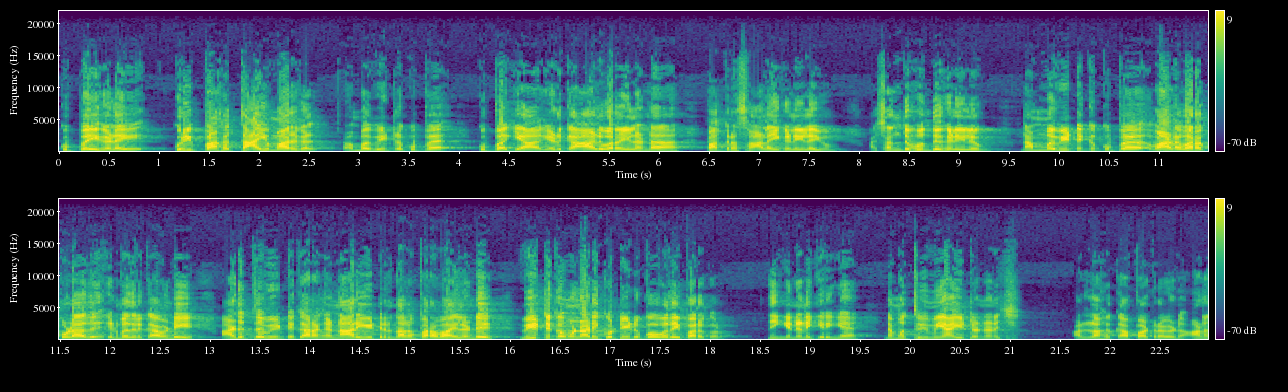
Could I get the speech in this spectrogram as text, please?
குப்பைகளை குறிப்பாக தாய்மார்கள் ரொம்ப வீட்டில் குப்பை குப்பைக்கு ஆ- எடுக்க ஆள் வரையிலன்னா பார்க்குற சாலைகளிலையும் சந்து பொந்துகளிலும் நம்ம வீட்டுக்கு குப்பை வாட வரக்கூடாது என்பதற்காக வேண்டி அடுத்த வீட்டுக்காரங்க நாரிக்கிட்டு இருந்தாலும் பரவாயில்லைன்னு வீட்டுக்கு முன்னாடி கொட்டிட்டு போவதை பார்க்கிறோம். நீங்க நினைக்கிறீங்க? நம்ம தூய்மையாயிட்டோம்னு நினைச்சு. அல்லாஹ் காப்பாற்ற வேண்டும். ஆனா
